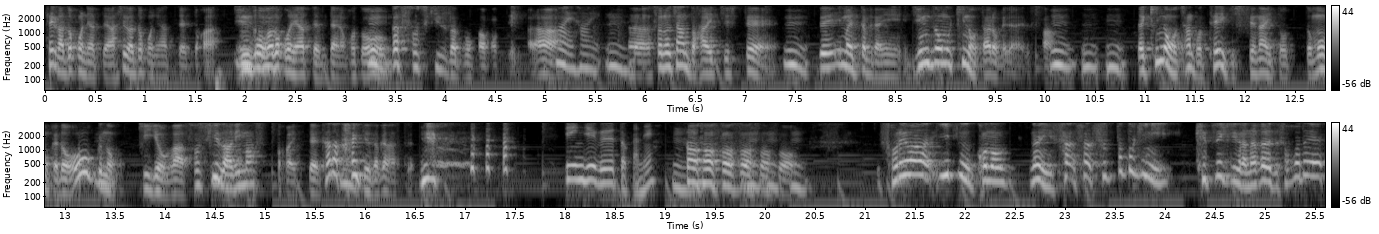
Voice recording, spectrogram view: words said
手がどこにあって足がどこにあってとか心臓がどこにあってみたいなことを、うん、が組織図だと僕は思っているから、はいはい。うん、それをちゃんと配置して、で今言ったみたいに腎臓の機能ってあるわけじゃないですか,、う機能をちゃんと定義してないとと思うけど多くの企業が組織図ありますとか言ってただ書いてるだけなんですよ。人事部とかね、そうそうそうそうそうそう,、それはいつこの何？ささ吸った時に血液が流れてそこで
